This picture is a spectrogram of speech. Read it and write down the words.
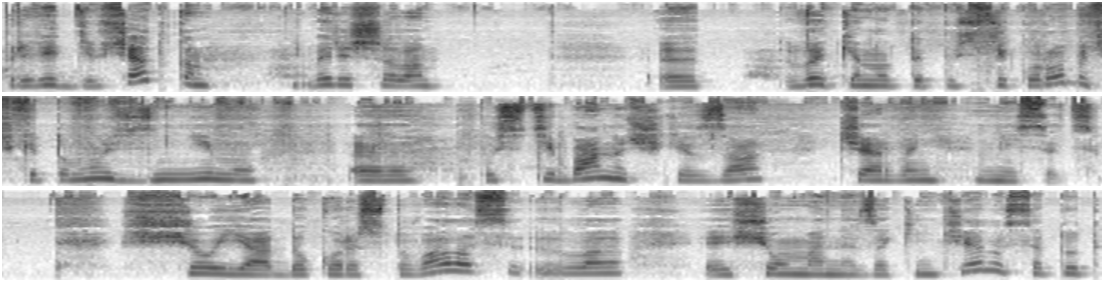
Привіт, дівчатка! Вирішила е, викинути пусті коробочки, тому зніму е, пусті баночки за червень місяць. Що я докористувалася, е, що в мене закінчилося. Тут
